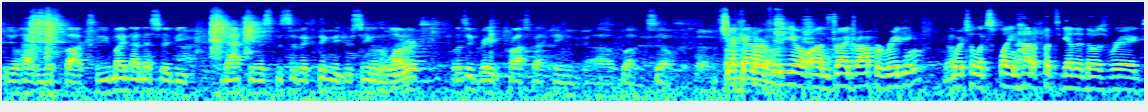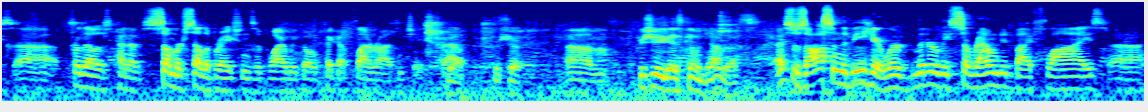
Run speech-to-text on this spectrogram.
that you'll have in this box. So you might not necessarily be matching a specific thing that you're seeing on the water, but it's a great prospecting uh, bug. So Check out our Fun. video on dry dropper rigging, Yeah. which will explain how to put together those rigs uh, for those kind of summer celebrations of why we go pick up fly rods and chase trout. Yeah, for sure. Um, Appreciate you guys coming down, Russ. this was awesome to be here. We're literally surrounded by flies. Uh,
